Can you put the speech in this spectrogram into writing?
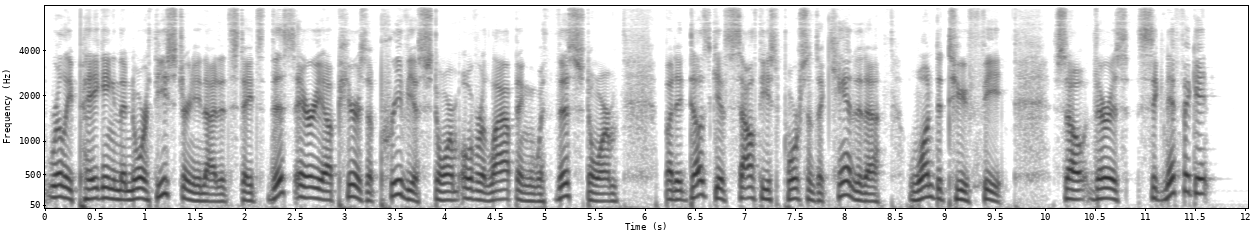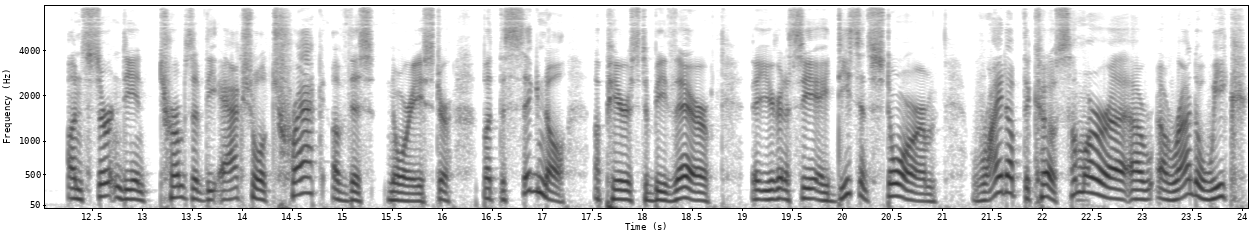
really pegging the northeastern United States. This area up here is a previous storm overlapping with this storm, but it does give southeast portions of Canada one to two feet. So there is significant uncertainty in terms of the actual track of this nor'easter, but the signal appears to be there that you're going to see a decent storm right up the coast, somewhere uh, around a week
